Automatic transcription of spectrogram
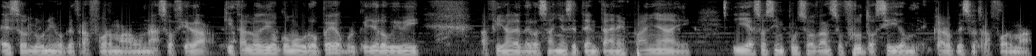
Eso es lo único que transforma una sociedad. Quizás lo digo como europeo, porque yo lo viví a finales de los años 70 en España y, y esos impulsos dan su fruto. Sí, hombre, claro que eso transforma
